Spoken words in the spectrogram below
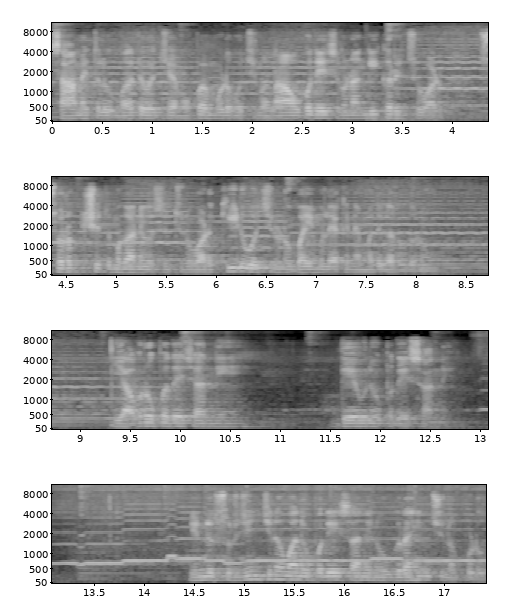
సామెతలు మొదటి వచ్చే ముప్పై మూడు వచ్చిన నా ఉపదేశమును అంగీకరించువాడు సురక్షితముగా నివసించును వాడు కీడు వచ్చినను భయం లేక నెమ్మదిగా నుడును. ఎవరు ఉపదేశాన్ని దేవుని ఉపదేశాన్ని. నిన్ను సృజించిన వాని ఉపదేశాన్ని నువ్వు గ్రహించినప్పుడు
